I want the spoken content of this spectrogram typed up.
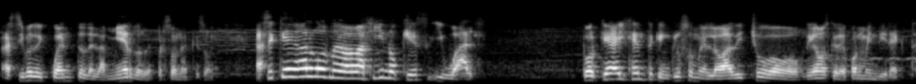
así me doy cuenta de la mierda de persona que soy. Así que algo me imagino que es igual. Porque hay gente que incluso me lo ha dicho, digamos que de forma indirecta.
